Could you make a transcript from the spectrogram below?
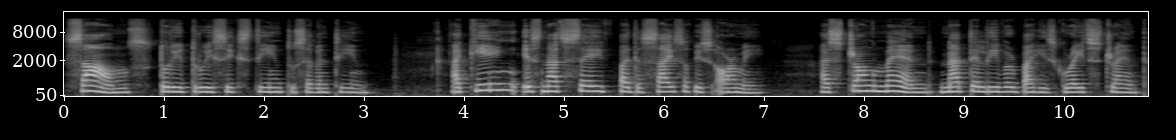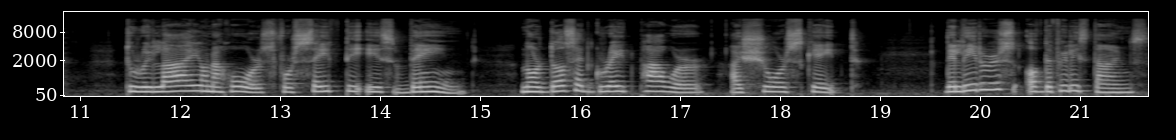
Psalms 33 16 to 17. A king is not saved by the size of his army, a strong man not delivered by his great strength. To rely on a horse for safety is vain nor does it great power assure sure escape. The leaders of the Philistines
